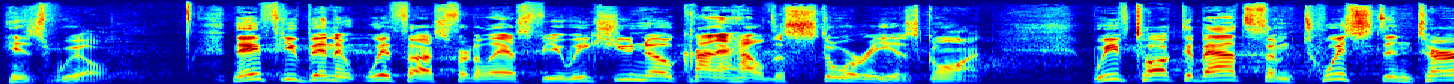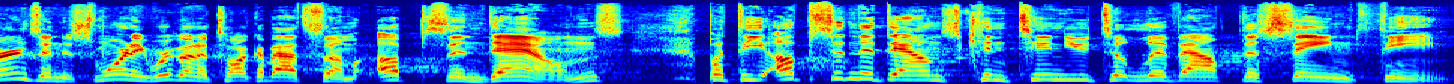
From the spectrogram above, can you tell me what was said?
His will. Now, if you've been with us for the last few weeks, you know kind of how the story has gone. We've talked about some twists and turns, and this morning we're going to talk about some ups and downs. But the ups and the downs continue to live out the same theme.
